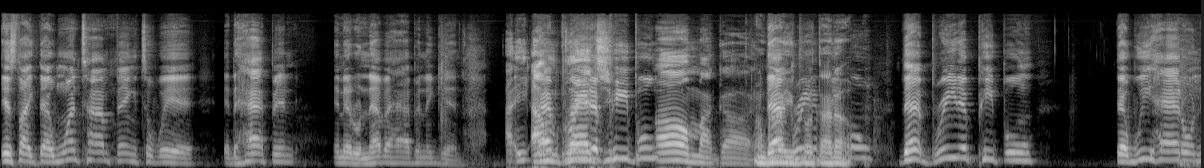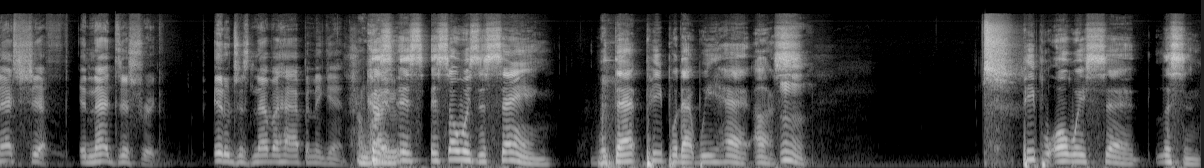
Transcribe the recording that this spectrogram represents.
it's like that one time thing to where it happened and it'll never happen again. I, I'm that glad breed of you, people, Oh my God. I'm glad that you breed brought of that up. people, that breed of people that we had on that shift in that district, it'll just never happen again. Because it's it's always the saying with that people that we had, us. Mm. People always said, listen,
